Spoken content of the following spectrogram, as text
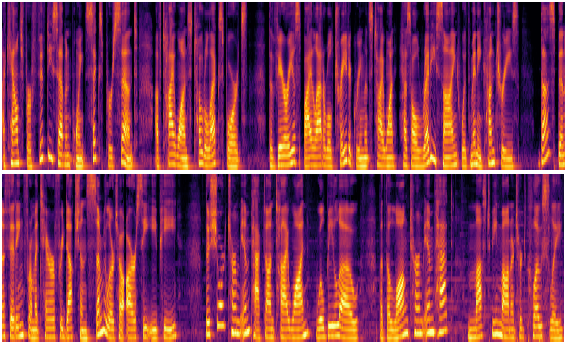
accounts for 57.6% of Taiwan's total exports, the various bilateral trade agreements Taiwan has already signed with many countries, thus benefiting from a tariff reduction similar to RCEP, the short term impact on Taiwan will be low, but the long term impact must be monitored closely.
